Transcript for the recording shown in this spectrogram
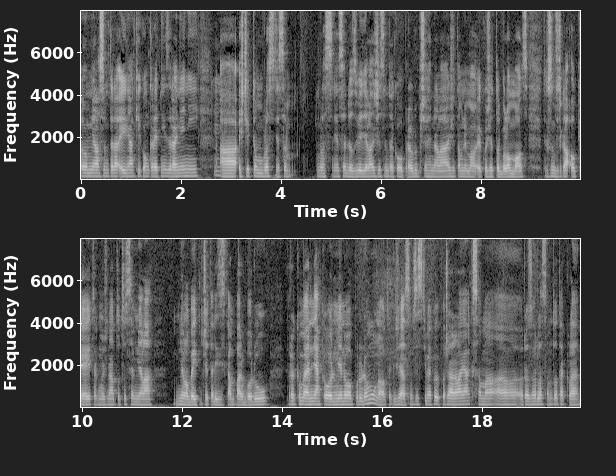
eh, měla jsem teda i nějaké konkrétní zranění mm. a ještě k tomu vlastně jsem vlastně se dozvěděla, že jsem to jako opravdu přehnala, že tam nemá, jako že to bylo moc, tak jsem si říkala, OK, tak možná to, co jsem měla, mělo být, že tady získám pár bodů, pro kmen nějakou mhm. odměnu a půjdu domů, no. Takže já jsem se s tím jako vypořádala nějak sama a rozhodla jsem to takhle.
